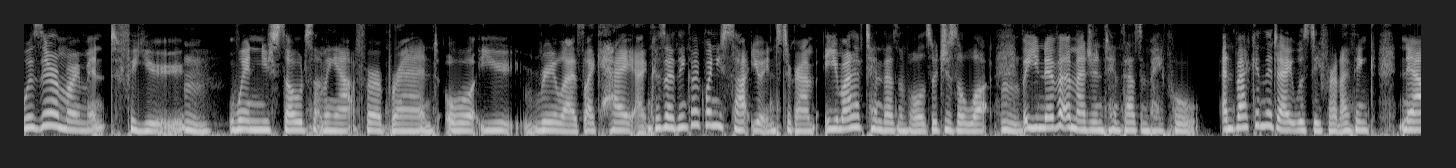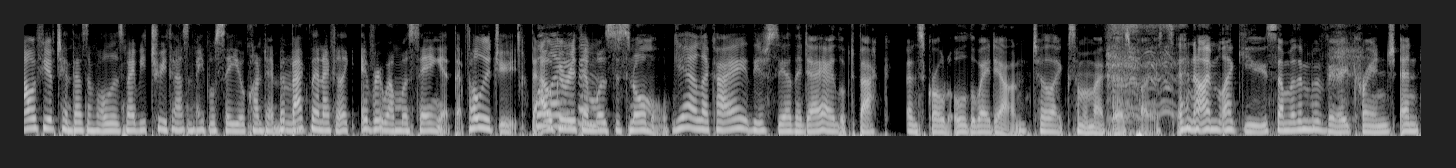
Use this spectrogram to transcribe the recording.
Was there a moment for you Mm. when you sold something out for a brand or you realized, like, hey, because I think, like, when you start your Instagram, you might have 10,000 followers, which is a lot, Mm. but you never imagine 10,000 people. And back in the day, it was different. I think now, if you have 10,000 followers, maybe 2,000 people see your content. But back then, I feel like everyone was seeing it that followed you. The Mm. Well, algorithm even- was just normal. Yeah, like I just the other day I looked back and scrolled all the way down to like some of my first posts. And I'm like you, some of them were very cringe. And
